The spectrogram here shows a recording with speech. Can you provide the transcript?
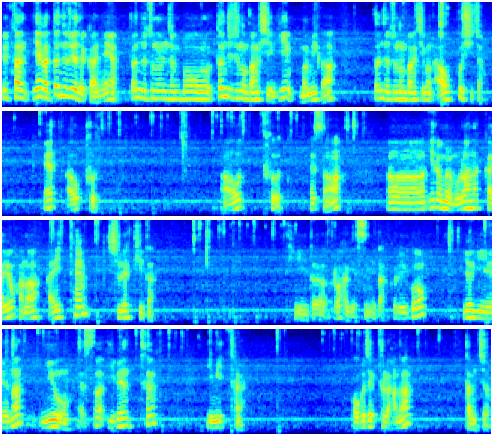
일단 얘가 던져줘야 될 거 아니에요. 던져주는 정보, 던져주는 방식이 뭡니까? 던져주는 방식은 아웃풋이죠. at output, output 해서 어, 이름을 뭘로 할까요? 하나 item selected ted로 하겠습니다. 그리고 여기에는 new 해서 event emitter 오브젝트를 하나 담죠.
